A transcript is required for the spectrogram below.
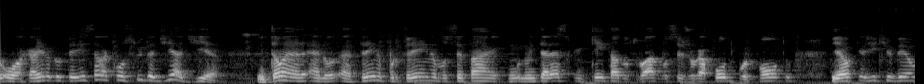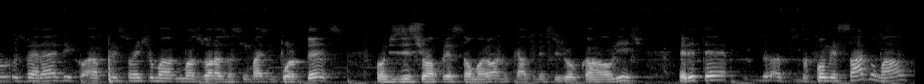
ou, a carreira do tenista é construída dia a dia. Então é, é, é treino por treino, você tá, não interessa quem está do outro lado, você jogar ponto por ponto. E é o que a gente vê os Zverev, principalmente em umas horas assim mais importantes, onde existe uma pressão maior, no caso desse jogo com a Raonic, ele ter começado mal,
